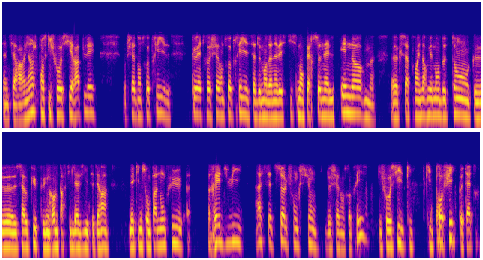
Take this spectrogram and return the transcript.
Ça ne sert à rien. Je pense qu'il faut aussi rappeler chef d'entreprise que être chef d'entreprise, ça demande un investissement personnel énorme, euh, que ça prend énormément de temps, que ça occupe une grande partie de la vie, etc., mais qui ne sont pas non plus réduits à cette seule fonction de chef d'entreprise, qu'il faut aussi qu'ils profitent peut-être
